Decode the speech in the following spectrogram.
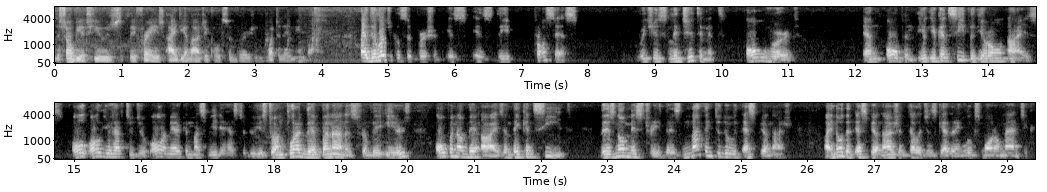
the Soviets use the phrase ideological subversion, what do they mean by it? Ideological subversion is, is the process which is legitimate, overt, and open. You, you can see it with your own eyes. All, all you have to do, all American mass media has to do, is to unplug their bananas from their ears, open up their eyes, and they can see it There's no mystery. There's nothing to do with espionage. I know that espionage intelligence gathering looks more romantic.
